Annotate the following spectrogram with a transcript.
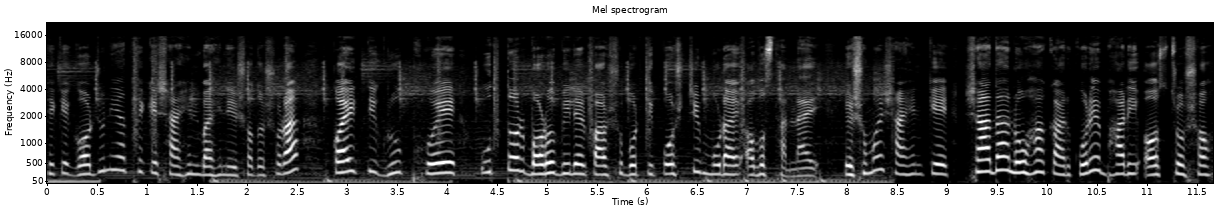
থেকে গর্জনিয়া থেকে শাহিন বাহিনীর সদস্যরা কয়েকটি গ্রুপ হয়ে উত্তর বড় বিলের পার্শ্ববর্তী পশ্চিম মুড়ায় অবস্থান নেয়। এ সময় শাহিনকে সাদা নোহাকার করে ভারী অস্ত্র সহ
